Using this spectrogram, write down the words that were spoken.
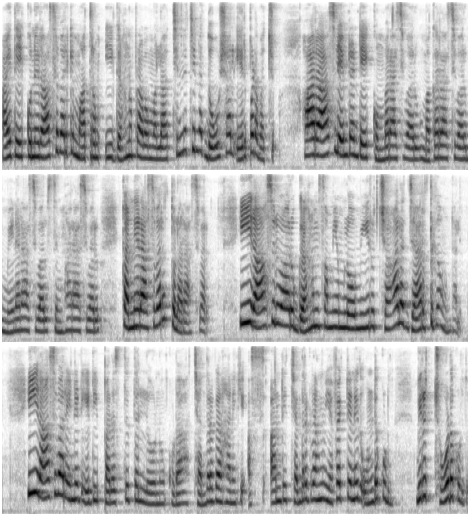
అయితే కొన్ని రాశుల వారికి మాత్రం ఈ గ్రహణ ప్రభావం వల్ల చిన్న చిన్న దోషాలు ఏర్పడవచ్చు. ఆ రాశులు ఏమిటంటే కుంభరాశి వారు మకర రాశి వారు మీనరాశి వారు సింహరాశి వారు కన్యరాశి వారు తులరాశి వారు. ఈ రాశుల వారు గ్రహణం సమయంలో మీరు చాలా జాగ్రత్తగా ఉండాలి. ఈ రాశి వారు ఏంటంటే ఎట్టి పరిస్థితుల్లోనూ కూడా చంద్రగ్రహానికి అస్ అంటే చంద్రగ్రహణం ఎఫెక్ట్ అనేది ఉండకూడదు. మీరు చూడకూడదు.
